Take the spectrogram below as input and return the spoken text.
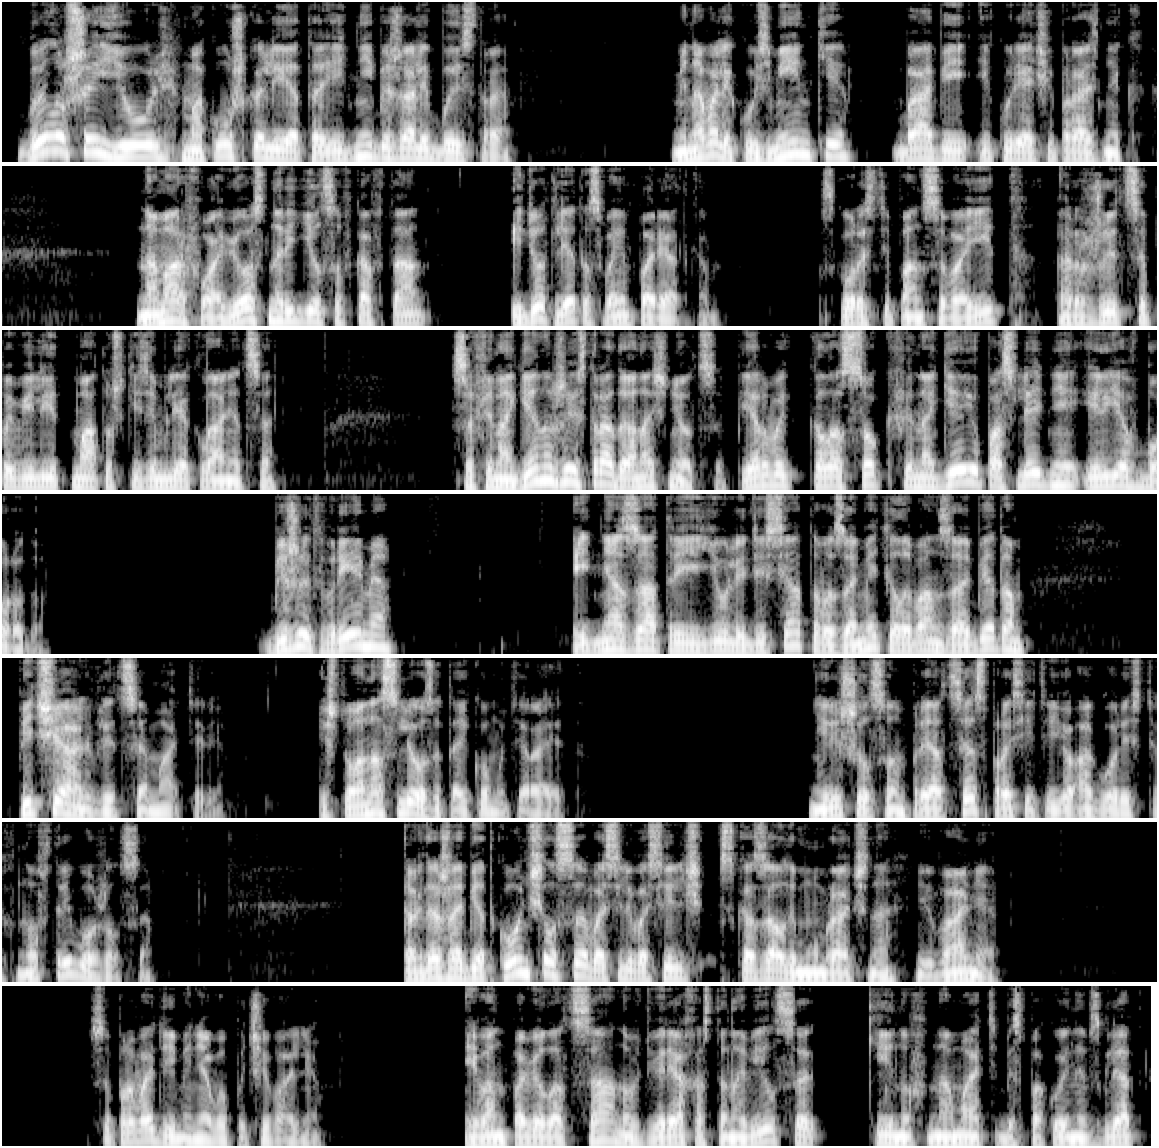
Был уж июль, макушка лета, и дни бежали быстро. Миновали Кузьминки, бабий и курячий праздник. На Марфу овес нарядился в кафтан. Идет лето своим порядком. Скоро Степан Саваид, ржица повелит матушке земле кланяться — со Финогена же и страда начнется. Первый колосок к Финогею, последний Илье в бороду. Бежит время, и дня за три июля десятого заметил Иван за обедом печаль в лице матери, и что она слезы тайком утирает. Не решился он при отце спросить ее о горестях, но встревожился. Когда же обед кончился, Василий Васильевич сказал ему мрачно, «Иваня, сопроводи меня в опочивальню». Иван повел отца, но в дверях остановился, кинув на мать беспокойный взгляд.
